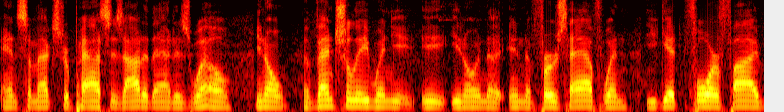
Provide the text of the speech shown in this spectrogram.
and some extra passes out of that as well. You know, eventually when you you know in the in the first half when you get four or five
